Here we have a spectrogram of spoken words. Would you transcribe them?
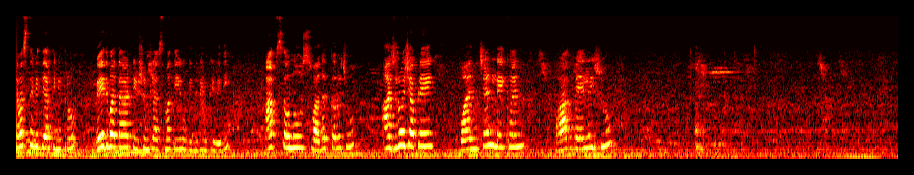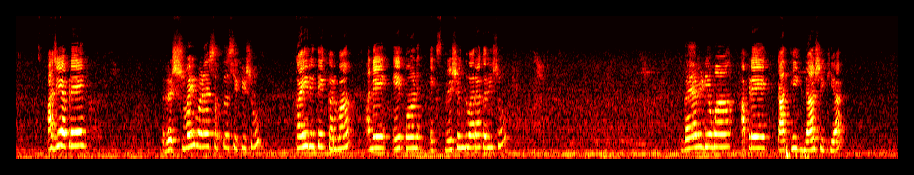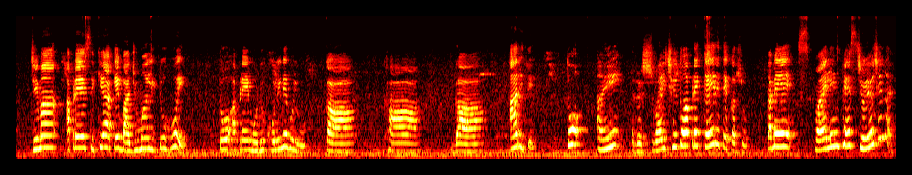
નમસ્તે વિદ્યાર્થી મિત્રો. વેદમાતા ટ્યુશન ક્લાસમાંથી હું બિંદુબેન ત્રિવેદી આપ સૌનું સ્વાગત કરું છું. આજરોજ આપણે વાંચન લેખન ભાગ બે લઈશું. આજે આપણે રસવાઈવાળા શબ્દ શીખીશું. કઈ રીતે કરવા અને એ પણ એક્સપ્રેશન દ્વારા કરીશું. ગયા વિડીયોમાં આપણે કાથી ના શીખ્યા. જેમાં આપણે શીખ્યા કે બાજુમાં લીટું હોય તો આપણે મોઢું ખોલીને બોલવું. કા, ખા, ગા, આ રીતે. તો અહીં રસવાઈ છે તો આપણે કઈ રીતે કરશું? તમે સ્માઇલિંગ ફેસ જોયો છે ને?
